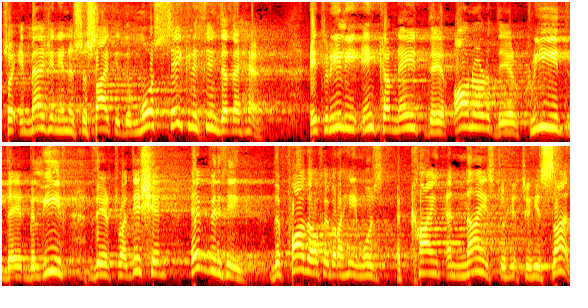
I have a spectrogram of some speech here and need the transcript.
So imagine in a society the most sacred thing that they have. It really incarnate their honor, their creed, their belief, their tradition, everything. The father of Ibrahim was kind and nice to his, to his son,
